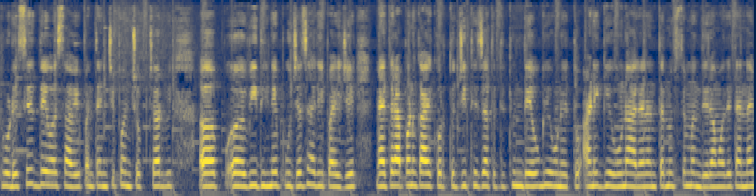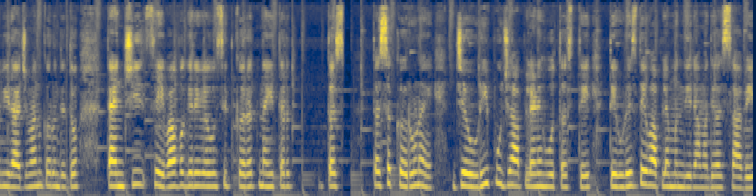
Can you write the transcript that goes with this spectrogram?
थोडेसेच देव असावे पण त्यांची पंचोपचार वि- विधीने पूजा झाली पाहिजे. नाहीतर आपण काय करतो जिथे जातो तिथून देव घेऊन येतो आणि घेऊन आल्यानंतर नुसते मंदिरामध्ये त्यांना विराजमान करून देतो. त्यांची सेवा वगैरे व्यवस्थित करत नाही तर तस तसं करू नये. जेवढी पूजा आपल्याने होत असते तेवढेच देव आपल्या मंदिरामध्ये असावे.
